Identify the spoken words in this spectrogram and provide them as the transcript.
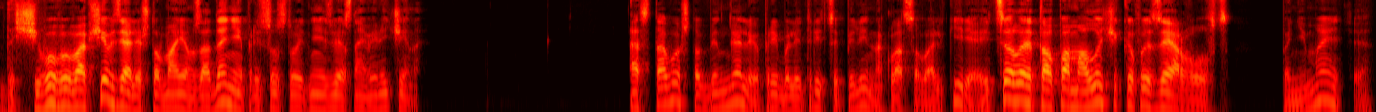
Да с чего вы вообще взяли, что в моем задании присутствует неизвестная величина? А с того, что в Бенгалию прибыли три цепелина класса «Валькирия» и целая толпа молодчиков из «Эрвулфс». Понимаете?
